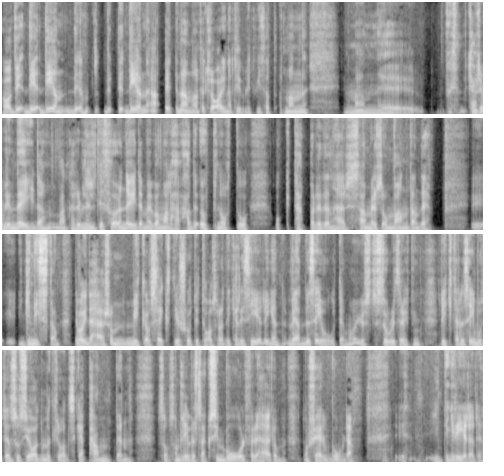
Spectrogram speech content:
Ja, det, det, det, är, en, det, det är en, en, annan förklaring naturligtvis, att, att man, man eh, kanske blev nöjda, man kanske blev lite för nöjda med vad man hade uppnått och, och tappade den här samhällsomvandlande gnistan. Det var ju det här som mycket av 60 och 70-tals radikaliseringen vände sig emot. Den var just i stor utsträckning riktade sig mot den socialdemokratiska pampen som, som blev en slags symbol för det här, de, de självgoda eh, integrerade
